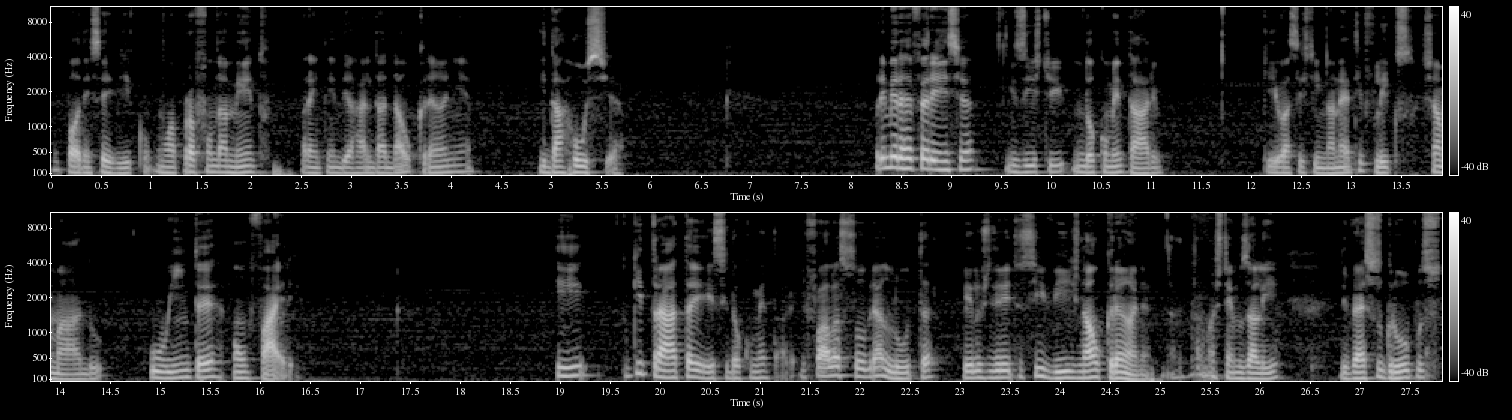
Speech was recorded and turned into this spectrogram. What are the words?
que podem servir como um aprofundamento para entender a realidade da Ucrânia e da Rússia. Primeira referência, existe um documentário que eu assisti na Netflix chamado Winter on Fire. E do que trata esse documentário? Ele fala sobre a luta pelos direitos civis na Ucrânia. Então, nós temos ali diversos grupos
